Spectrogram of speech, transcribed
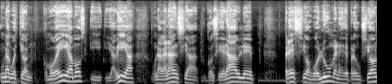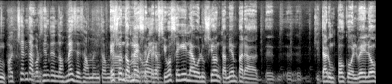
una cuestión, como veíamos, y, y había una ganancia considerable, precios, volúmenes de producción. 80% en dos meses aumentó. Una, Eso en dos meses, rueda. pero si vos seguís la evolución también para eh, eh, quitar un poco el velo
